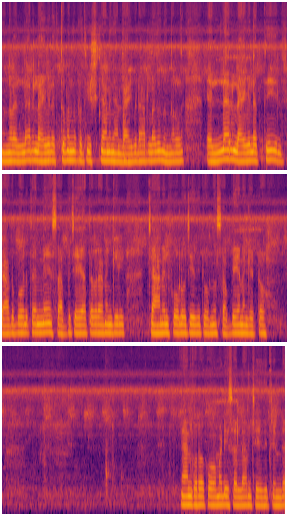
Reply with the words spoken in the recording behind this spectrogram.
നിങ്ങളെല്ലാവരും ലൈവിലെത്തുമെന്ന് പ്രതീക്ഷിച്ചാണ് ഞാൻ ലൈവ് ഇടാറുള്ളത്. നിങ്ങൾ എല്ലാവരും ലൈവിലെത്തി അതുപോലെ തന്നെ സബ് ചെയ്യാത്തവരാണെങ്കിൽ ചാനൽ ഫോളോ ചെയ്തിട്ട് ഒന്ന് സബ് ചെയ്യണം കേട്ടോ. ഞാൻ കുറേ കോമഡീസ് എല്ലാം ചെയ്തിട്ടുണ്ട്.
